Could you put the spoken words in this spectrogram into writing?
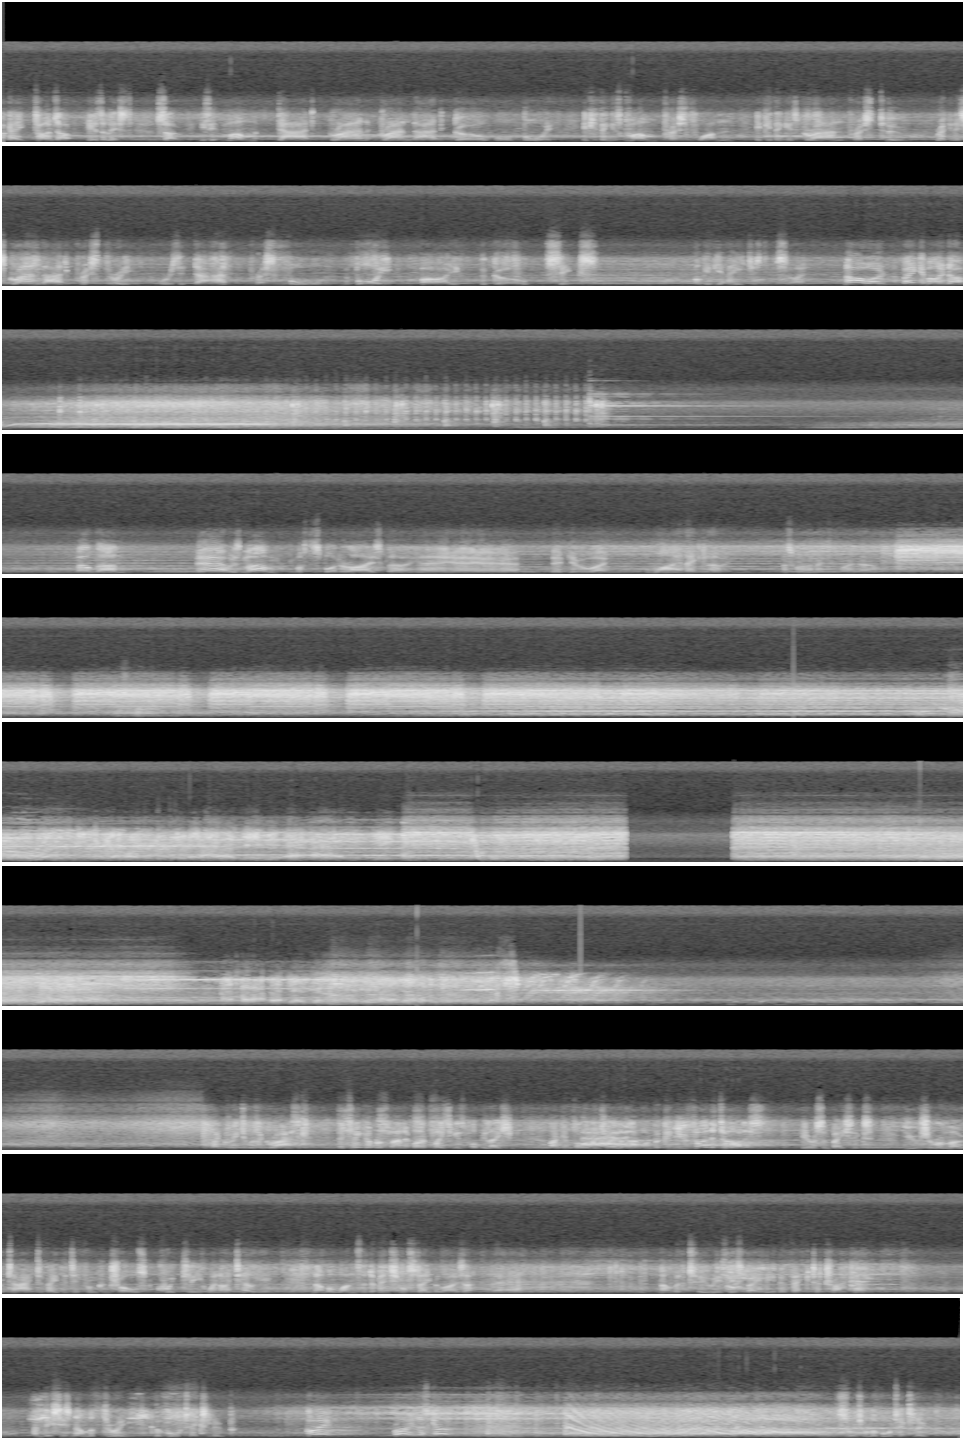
Okay, time's up. Here's a list. So, is it mum, dad, gran, granddad, girl, or boy? If you think it's mum, press 1. If you think it's gran, press 2. Reckon it's granddad, press 3. Or is it dad, press 4. The boy, 5. The girl, 6. I'll give you ages to decide. No, I won't. Make your mind up. Eyes glowing. Yeah, yeah, yeah, yeah. They'd give away. Why are they glowing? That's what I meant to find out. Creature was a Graske. They take over a planet by replacing its population. I can follow the trail of that one, but can you fly the TARDIS? Here are some basics. Use your remote to activate the different controls quickly when I tell you. Number one's the dimensional stabilizer. There. Number two is this baby, the vector tracker. And this is number three, the vortex loop. Got it? Right, let's go. Switch on the vortex loop.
